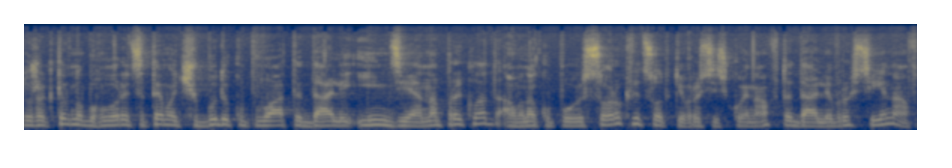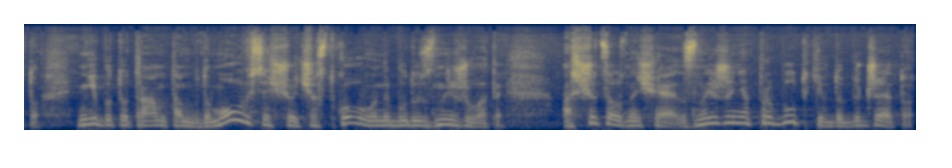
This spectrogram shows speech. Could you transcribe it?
дуже активно говориться тема, чи буде купувати далі Індія, наприклад, а вона купує 40% російської нафти далі в Росії нафту. Нібито Трамп там домовився, що частково вони будуть знижувати. А що це означає? Зниження прибутків до бюджету.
